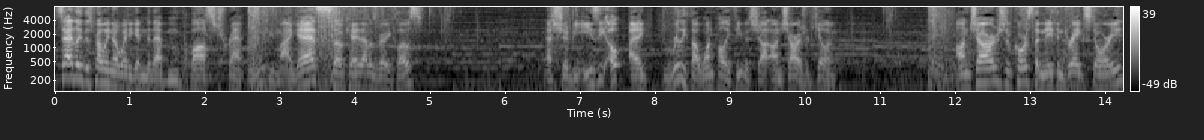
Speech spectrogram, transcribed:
Sadly, there's probably no way to get into that boss trap room, would be my guess. Okay, that was very close. That should be easy. Oh, I really thought one Polyphemus shot on charge would kill him. Uncharged, of course, the Nathan Drake story.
